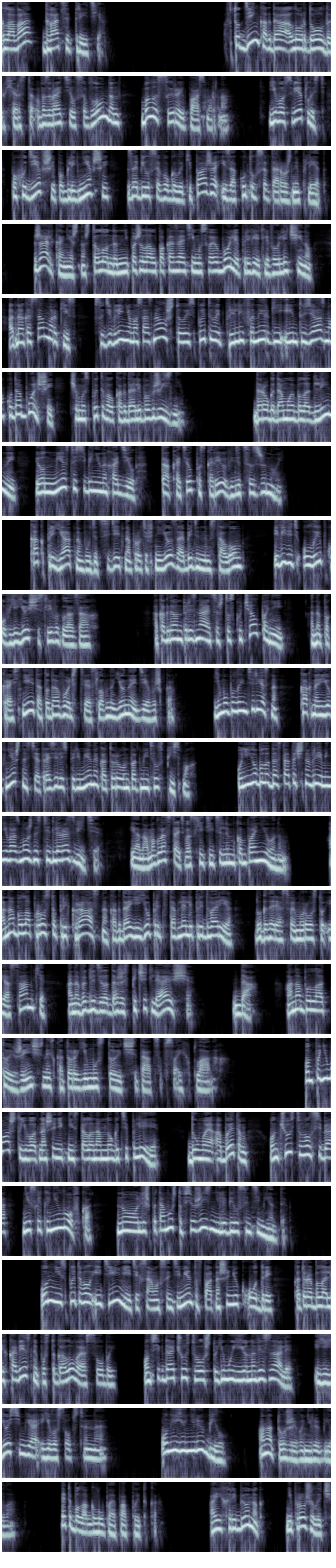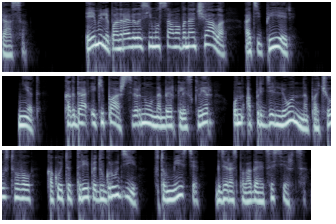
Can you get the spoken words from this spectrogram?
Глава 23. В тот день, когда лорд Олдерхерст возвратился в Лондон, было сыро и пасмурно. Его светлость, похудевший, побледневший, забился в угол экипажа и закутался в дорожный плед. Жаль, конечно, что Лондон не пожелал показать ему свою более приветливую личину, однако сам маркиз с удивлением осознал, что испытывает прилив энергии и энтузиазма куда больший, чем испытывал когда-либо в жизни. Дорога домой была длинной, и он места себе не находил, так хотел поскорее увидеться с женой. Как приятно будет сидеть напротив нее за обеденным столом и видеть улыбку в ее счастливых глазах. А когда он признается, что скучал по ней, она покраснеет от удовольствия, словно юная девушка. Ему было интересно, как на ее внешности отразились перемены, которые он подметил в письмах. У нее было достаточно времени и возможностей для развития и она могла стать восхитительным компаньоном. Она была просто прекрасна, когда ее представляли при дворе. Благодаря своему росту и осанке она выглядела даже впечатляюще. Да, она была той женщиной, с которой ему стоит считаться в своих планах. Он понимал, что его отношение к ней стало намного теплее. Думая об этом, он чувствовал себя несколько неловко, но лишь потому, что всю жизнь не любил сантименты. Он не испытывал и тени этих самых сантиментов по отношению к Одри, которая была легковесной, пустоголовой особой. Он всегда чувствовал, что ему ее навязали, и ее семья, и его собственная. Он ее не любил, она тоже его не любила. Это была глупая попытка. А их ребенок не прожил и часа. Эмили понравилась ему с самого начала, а теперь... Нет, когда экипаж свернул на Беркли-сквер, он определенно почувствовал, какой-то трепет в груди, в том месте, где располагается сердце.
